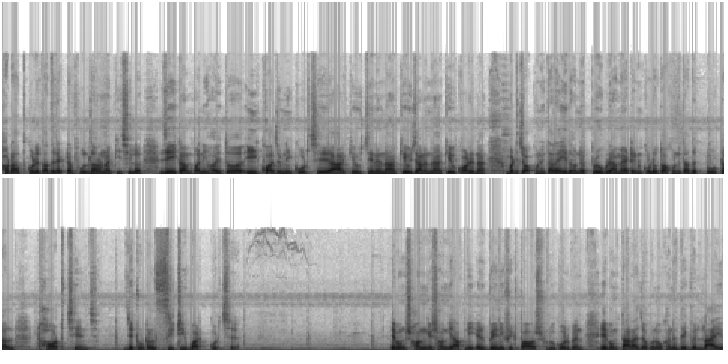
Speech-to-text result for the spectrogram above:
হঠাৎ করে তাদের একটা ভুল ধারণা কী ছিল? যে এই কোম্পানি হয়তো এই কজনই করছে, আর কেউ চেনে না, কেউ জানে না, কেউ করে না। বাট যখনই তারা এই ধরনের প্রোগ্রাম অ্যাটেন্ড করল তখনই তাদের টোটাল থট চেঞ্জ যে টোটাল সিটি ওয়ার্ক করছে। এবং সঙ্গে সঙ্গে আপনি এর বেনিফিট পাওয়া শুরু করবেন। এবং তারা যখন ওখানে দেখবে লাইভ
